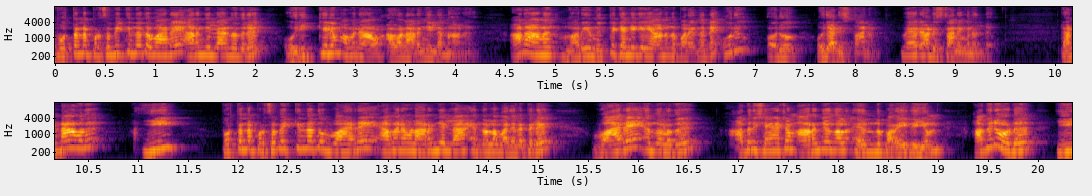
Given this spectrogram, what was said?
പുത്രനെ പ്രസവിക്കുന്നത് വരെ അറിഞ്ഞില്ല എന്നതിന് ഒരിക്കലും അവൻ അവൾ അറിഞ്ഞില്ലെന്നാണ്. അതാണ് മറിയം നിത്യകന്യകയാണെന്ന് പറയുന്നതിന്റെ ഒരു ഒരു ഒരു അടിസ്ഥാനം. വേറെ അടിസ്ഥാനങ്ങളുണ്ട്. രണ്ടാമത് ഈ പുത്രനെ പ്രസവിക്കുന്നത് വരെ അവൻ അവൾ അറിഞ്ഞില്ല എന്നുള്ള വചനത്തിൽ വരെ എന്നുള്ളത് അതിനുശേഷം അറിഞ്ഞു എന്ന് പറയുകയും അതിനോട് ഈ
